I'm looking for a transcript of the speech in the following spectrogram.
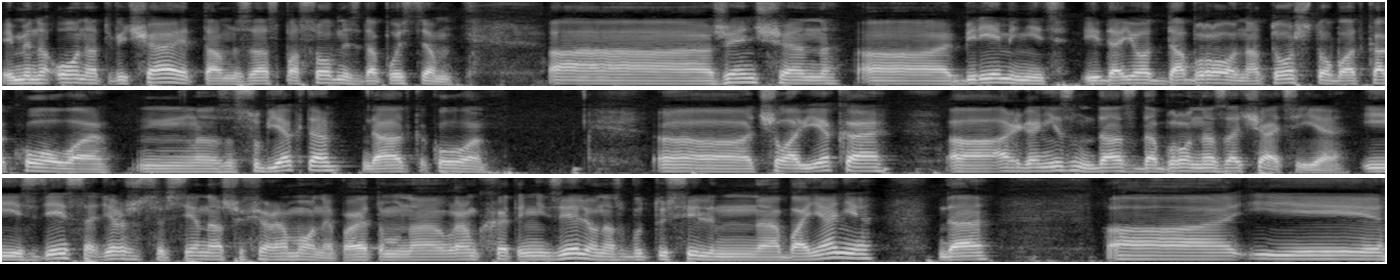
Именно он отвечает там за способность, допустим, а, женщин а, беременеть и дает добро на то, чтобы от какого субъекта, да, от какого а, человека организм даст добро на зачатие. И здесь содержатся все наши феромоны. Поэтому на, в рамках этой недели у нас будет усилено обаяние, да, а, и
